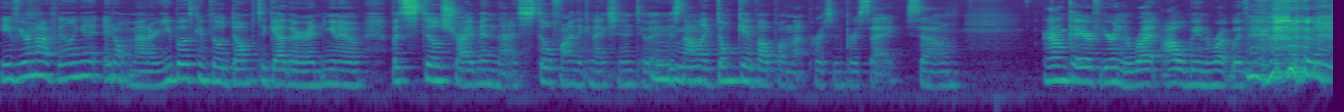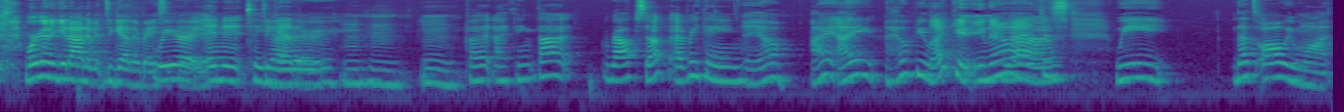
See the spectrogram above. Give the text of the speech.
if you're not feeling it, it don't matter. You both can feel dumped together and you know, but still strive in that. Still find the connection into it. It's not like don't give up on that person per se. So I don't care if you're in the rut, I will be in the rut with you. We're gonna get out of it together basically. we are in it together. Mm-hmm. Mm. But I think that wraps up everything. Yeah. I, I I hope you like it, you know? Yeah. I just we that's all we want.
